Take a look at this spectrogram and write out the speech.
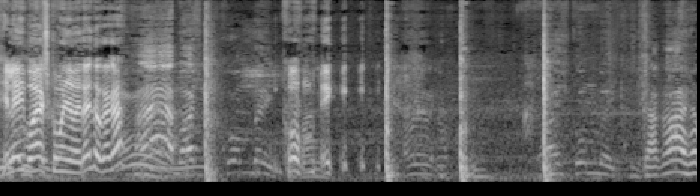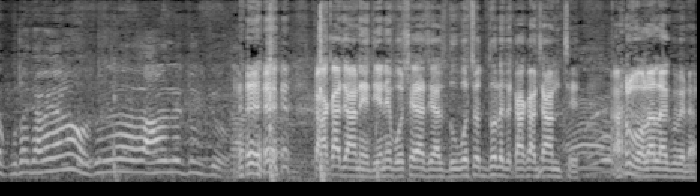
খেলেই বয়স কমে যাবে তাই তো কাকা? কমবে কাকা জানো? জানে জেনে বসে আছে আজ দু বছর ধরে কাকা জানছে। আর বলা লাগবে না।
